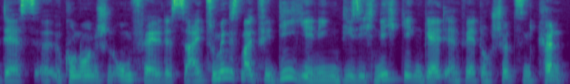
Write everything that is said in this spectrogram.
des äh, ökonomischen Umfeldes sein. Zumindest mal für diejenigen, die sich nicht gegen Geldentwertung schützen können.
